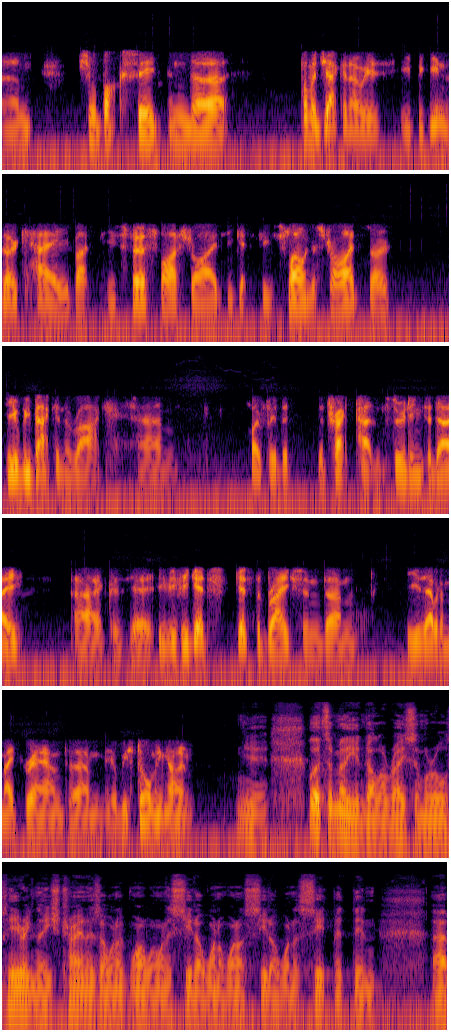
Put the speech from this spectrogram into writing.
Um, she'll box seat. And uh, with Jacquinot is he begins okay, but his first five strides he gets he's slow into stride, so he'll be back in the ruck. Um, hopefully the the track pattern suiting today, because uh, yeah, if, if, he gets gets the breaks and um, he is able to make ground, um, he'll be storming home. Yeah, well, it's a million dollar race, and we're all hearing these trainers. I want to, I want to sit. I want to, want to sit. I want to sit. But then, uh,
